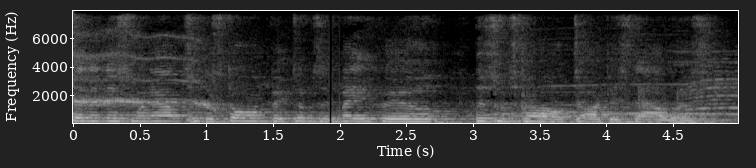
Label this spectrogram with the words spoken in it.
sending this one out to the storm victims in Mayfield. This one's called Darkest Hours.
